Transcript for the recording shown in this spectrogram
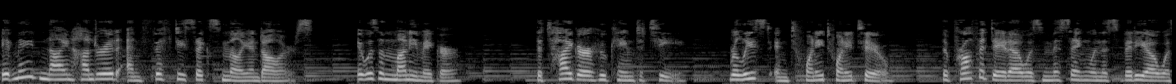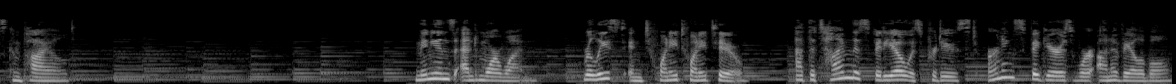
It made $956 million. It was a moneymaker. The Tiger Who Came to Tea. Released in 2022. The profit data was missing when this video was compiled. Minions and More 1. Released in 2022. At the time this video was produced, earnings figures were unavailable.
